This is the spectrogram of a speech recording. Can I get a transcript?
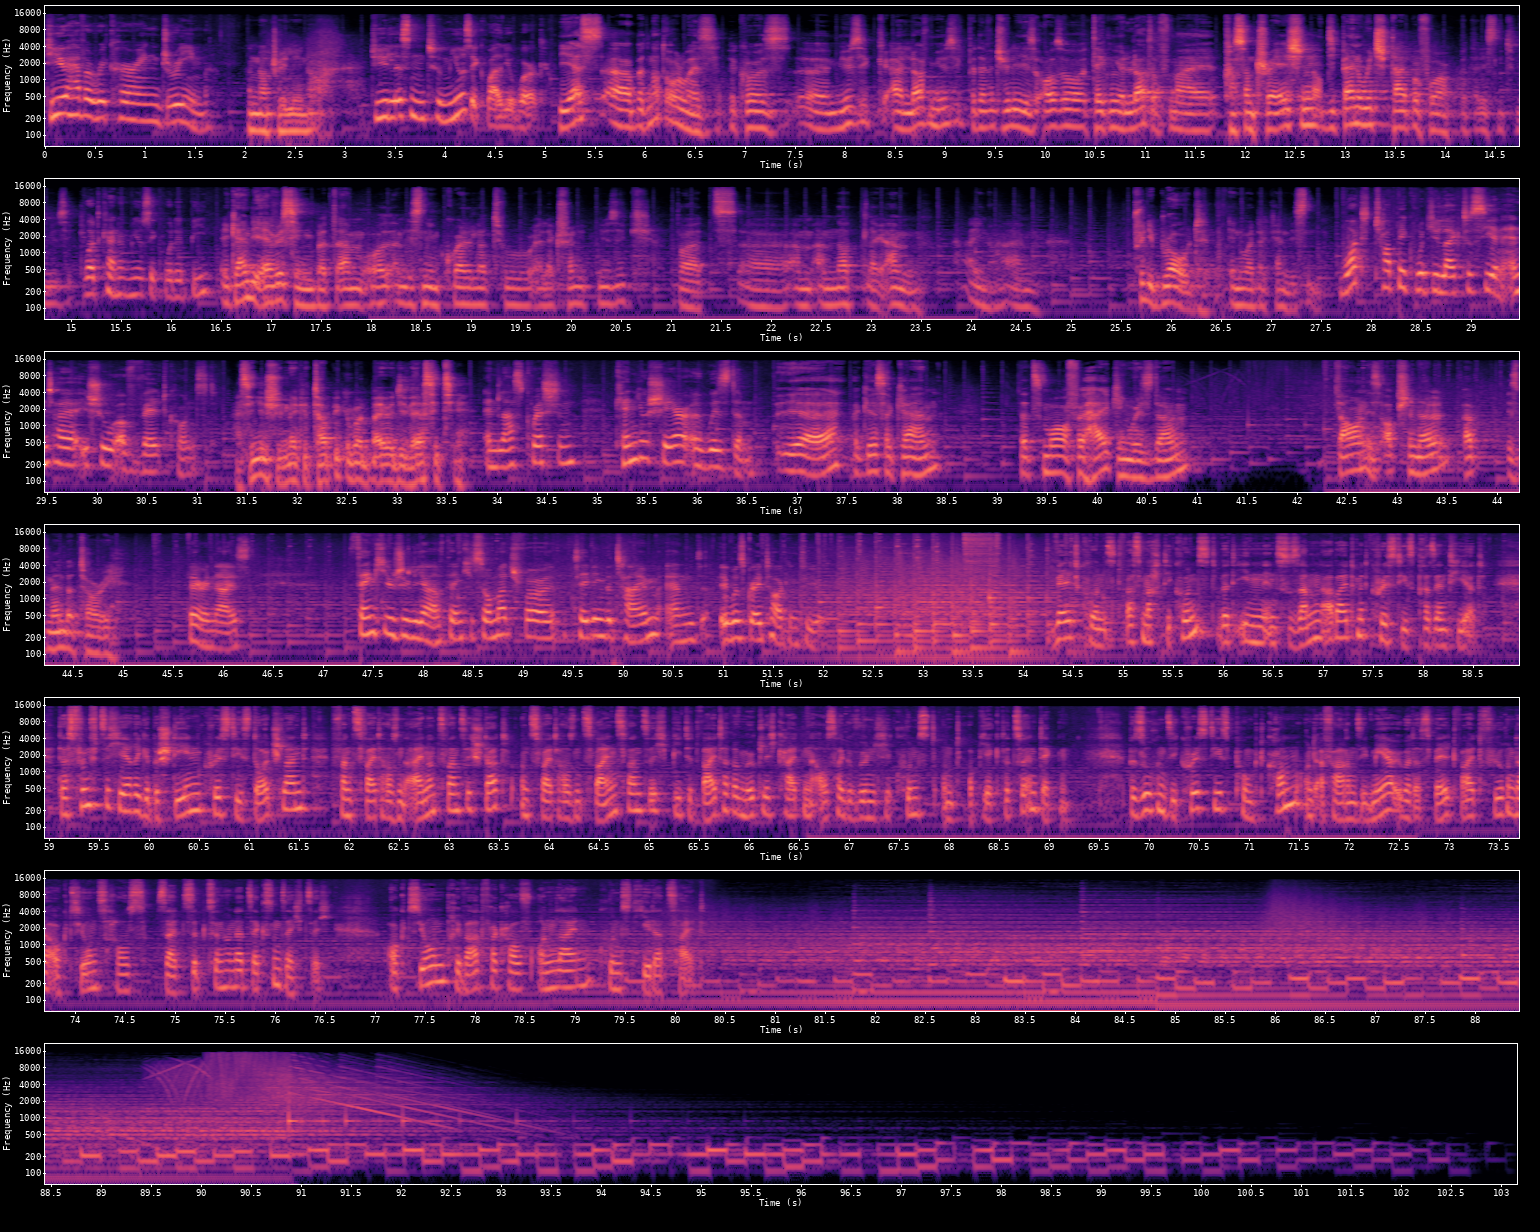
Do you have a recurring dream? Not really, no. Do you listen to music while you work? Yes, uh, but not always, because uh, music, I love music, but eventually is also taking a lot of my concentration. Depend which type of work, but I listen to music. What kind of music would it be? It can be everything, but I'm, all, I'm listening quite a lot to electronic music, but uh, I'm, I'm not like, I'm, you know, I'm pretty broad in what I can listen. What topic would you like to see an entire issue of Weltkunst? I think you should make a topic about biodiversity. And last question Can you share a wisdom? Yeah, I guess I can. That's more of a hiking wisdom. Down is optional, up is mandatory. Very nice. Thank you, Julian. Thank you so much for taking the time, and it was great talking to you. Weltkunst, was macht die Kunst, wird Ihnen in Zusammenarbeit mit Christie's präsentiert. Das 50-jährige Bestehen Christie's Deutschland fand 2021 statt und 2022 bietet weitere Möglichkeiten, außergewöhnliche Kunst und Objekte zu entdecken. Besuchen Sie christie's.com und erfahren Sie mehr über das weltweit führende Auktionshaus seit 1766. Auktion, Privatverkauf, Online, Kunst jederzeit.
